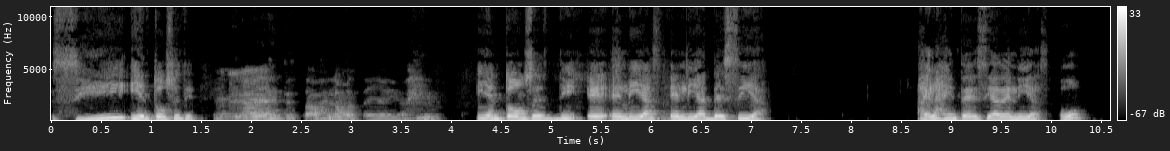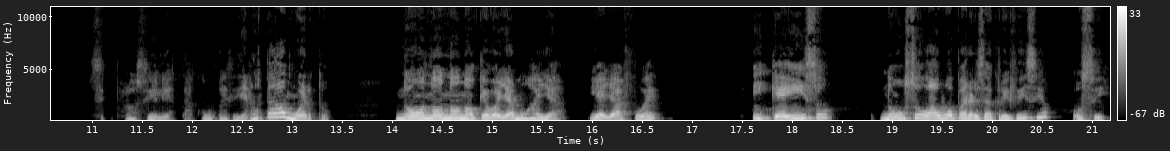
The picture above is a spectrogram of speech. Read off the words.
Sí, y entonces... La gente estaba en la montaña. Y entonces eh, Elías, Elías decía, ay, la gente decía de Elías, oh, pero si Elías está, ya no estaba muerto. No, no, no, no, que vayamos allá. Y allá fue. ¿Y qué hizo? ¿No usó agua para el sacrificio? ¿O sí?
